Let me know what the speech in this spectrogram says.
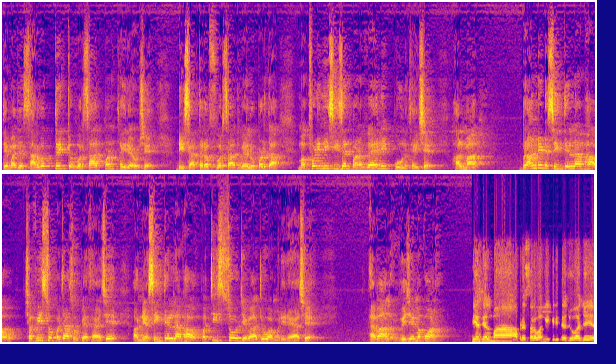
તેમજ સાર્વત્રિક વરસાદ પણ થઈ રહ્યો છે. ડીસા તરફ વરસાદ વહેલો પડતા મગફળીની સિઝન પણ વહેલી પૂર્ણ થઈ છે. હાલમાં બ્રાન્ડેડ સિંગતેલના ભાવ છવ્વીસો પચાસ રૂપિયા થયા છે. અન્ય સિંગતેલના ભાવ પચીસો જેવા જોવા મળી રહ્યા છે. અહેવાલ વિજય મકવાણા ખાદ્ય તેલમાં આપણે સર્વાંગિક રીતે જોવા જઈએ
